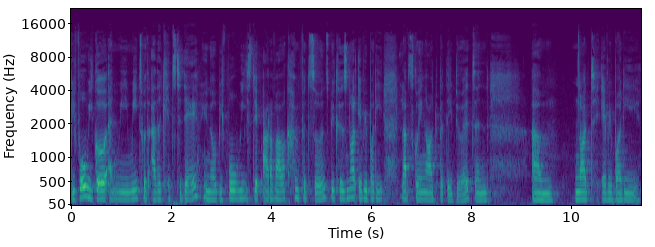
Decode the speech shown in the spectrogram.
before we go and we meet with other kids today, you know, before we step out of our comfort zones, because not everybody loves going out, but they do it. And um, not everybody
